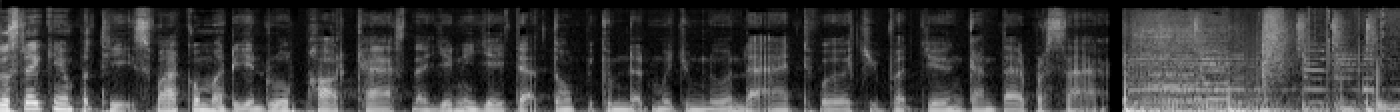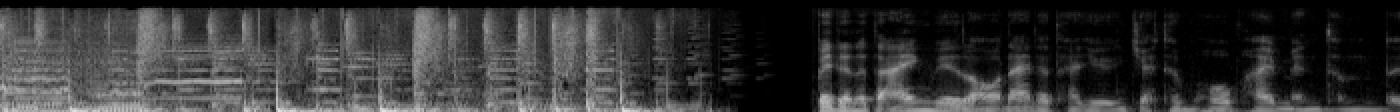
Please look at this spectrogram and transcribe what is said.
សួស្តីគឹមពធីស្វាគមន៍មករៀនរស់ podcast ដែលយើងនិយាយតាក់ទងពីគំនិតមួយចំនួនដែលអាចធ្វើជីវិតយើងកាន់តែប្រសើរពេលដែលនៅតែឯងវាល្អដែរដែលថាយើងចេះធ្វើម្ហូបហើយមិនត្រឹមតែ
